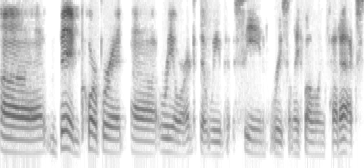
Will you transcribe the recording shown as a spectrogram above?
uh, big corporate uh, reorg that we've seen recently following FedEx.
